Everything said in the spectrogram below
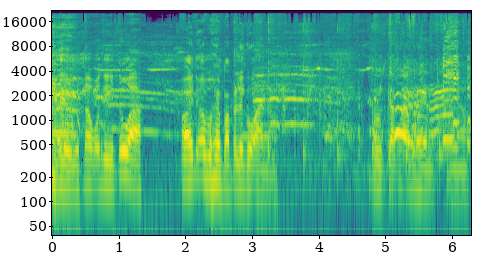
nalulutaw ko dito ah. Oh, ito abuhin, papaliguan. Oh. Broadcast na abuhin. Ano.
